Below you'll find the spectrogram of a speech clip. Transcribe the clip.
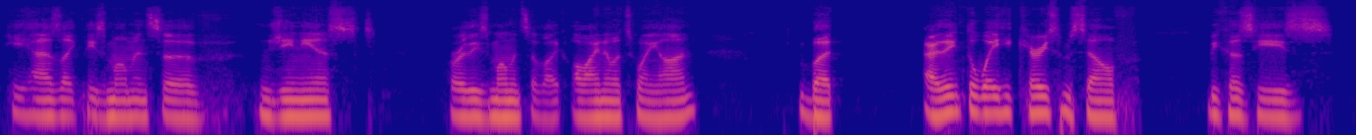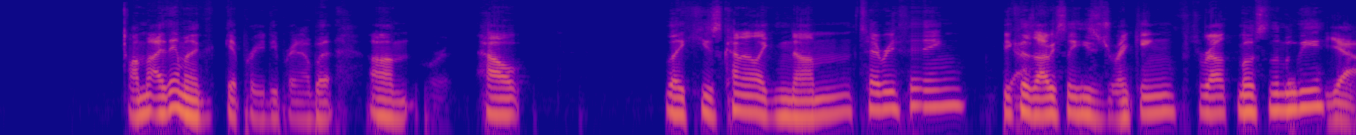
he has like these moments of genius or these moments of like, oh, I know what's going on. But I think the way he carries himself, because he's, I'm, I think I'm gonna get pretty deep right now, but um, how like he's kind of like numb to everything because obviously he's drinking throughout most of the movie. Yeah.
